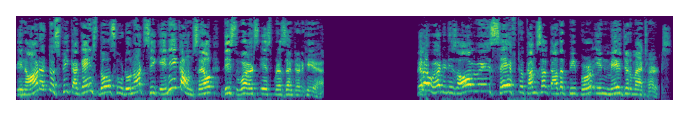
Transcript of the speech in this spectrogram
In order to speak against those who do not seek any counsel, this verse is presented here. Beloved, it is always safe to consult other people in major matters.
